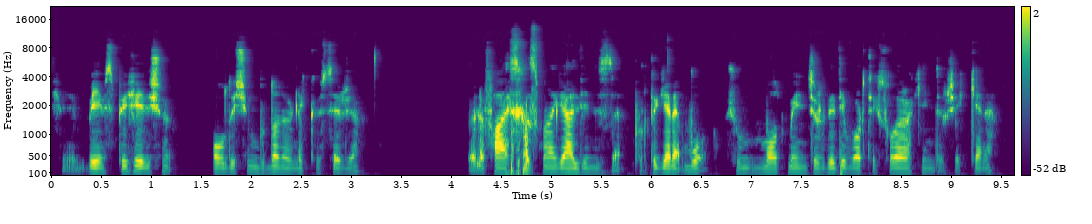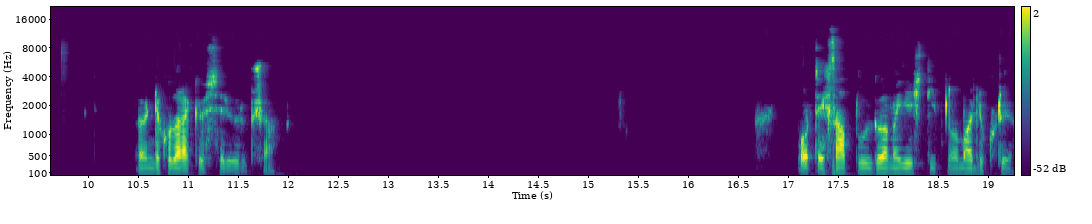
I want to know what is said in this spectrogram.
Şimdi benim Special Edition olduğu için bundan örnek göstereceğim. Böyle Files kısmına geldiğinizde burada gene bu şu Mod Manager dediği Vortex olarak indirecek gene. Örnek olarak gösteriyorum şu an. Vortex adlı uygulama geç deyip normalde kuruyor.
